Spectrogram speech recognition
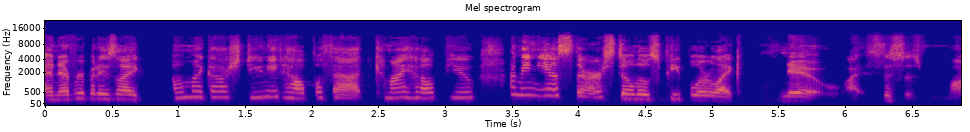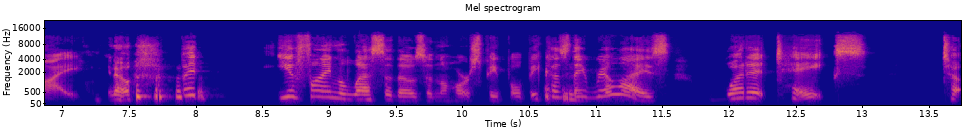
and everybody's like oh my gosh do you need help with that? Can i help you? I mean yes there are still those people who are like no I, this is my you know? But you find less of those in the horse people because they realize what it takes to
